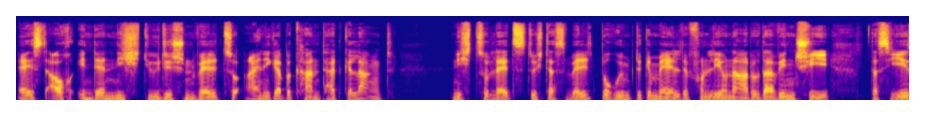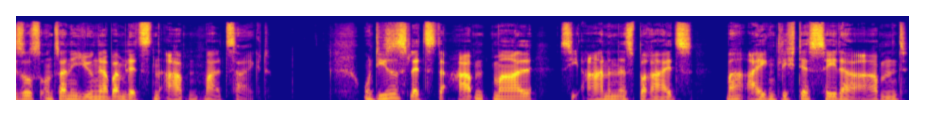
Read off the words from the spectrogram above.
er ist auch in der nichtjüdischen Welt zu einiger Bekanntheit gelangt, nicht zuletzt durch das weltberühmte Gemälde von Leonardo da Vinci, das Jesus und seine Jünger beim letzten Abendmahl zeigt. Und dieses letzte Abendmahl, Sie ahnen es bereits, war eigentlich der Sederabend,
